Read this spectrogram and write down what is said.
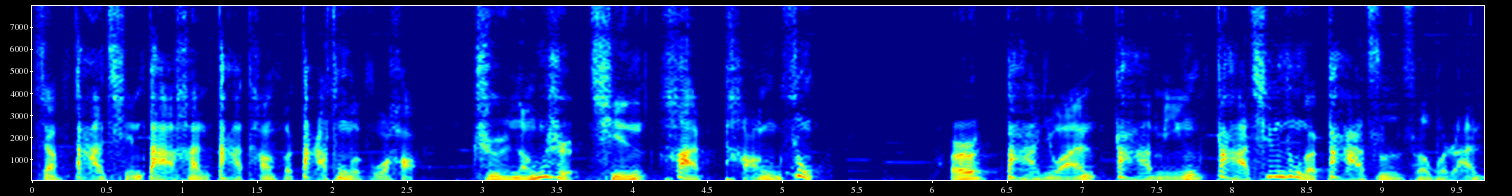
像大秦、大汉、大唐和大宋的国号，只能是秦汉唐宋，而大元、大明、大清中的大字则不然，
